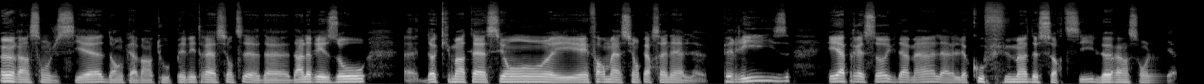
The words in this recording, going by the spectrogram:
un rançongiciel, donc avant tout pénétration dans le réseau, euh, documentation et information personnelle prise, et après ça, évidemment, le coup fumant de sortie, le rançongiciel.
